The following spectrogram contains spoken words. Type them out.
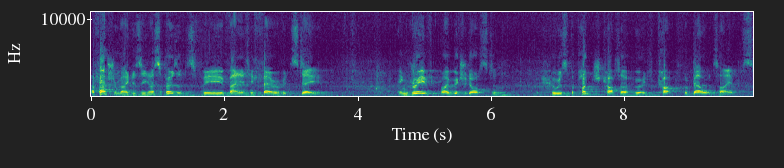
a fashion magazine, I suppose it's the Vanity Fair of its day, engraved by Richard Austin, who was the punch cutter who had cut the bell types.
